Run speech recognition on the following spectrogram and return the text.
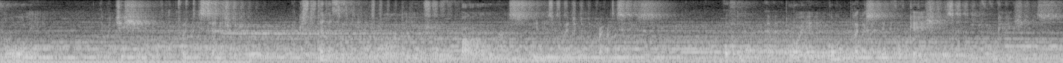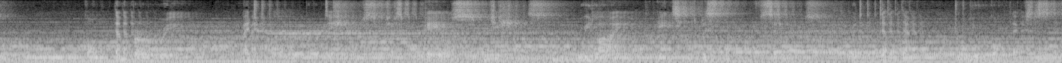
Crowley, the magician of the 20th century, extensively explored the use of power words in his magical practices, often employing complex invocations and evocations. Contemporary magical practitioners such as chaos magicians rely on ancient wisdom of symbols, but adapt them to new contexts and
